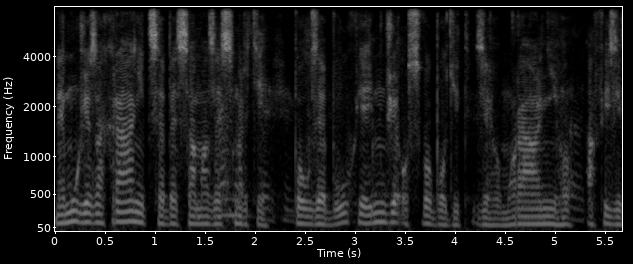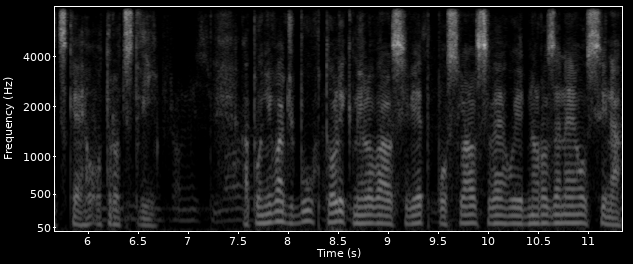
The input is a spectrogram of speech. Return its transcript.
Nemůže zachránit sebe sama ze smrti. Pouze Bůh jej může osvobodit z jeho morálního a fyzického otroctví. A poněvadž Bůh tolik miloval svět, poslal svého jednorozeného syna,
